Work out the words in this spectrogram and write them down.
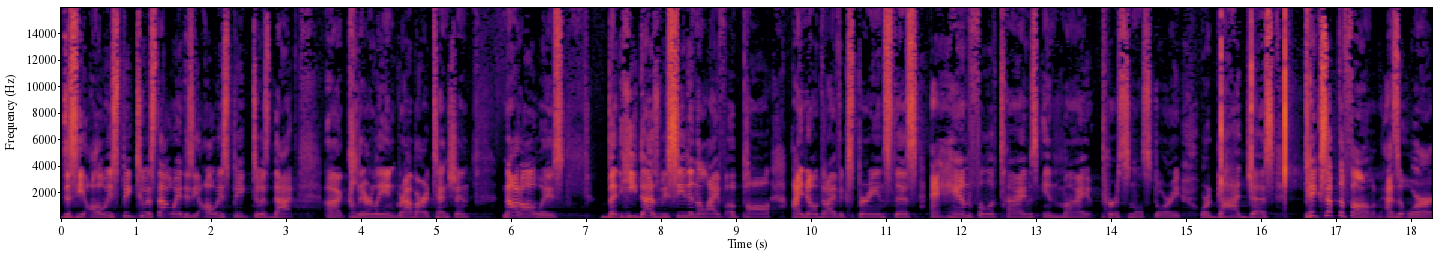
Does He always speak to us that way? Does He always speak to us that uh, clearly and grab our attention? Not always. But he does. We see it in the life of Paul. I know that I've experienced this a handful of times in my personal story where God just picks up the phone, as it were,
